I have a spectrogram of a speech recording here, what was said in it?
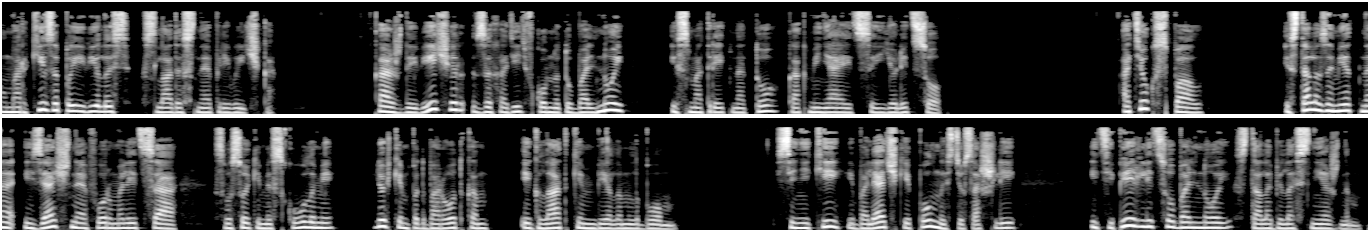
У маркиза появилась сладостная привычка. Каждый вечер заходить в комнату больной и смотреть на то, как меняется ее лицо. Отек спал, и стала заметна изящная форма лица с высокими скулами, легким подбородком и гладким белым лбом. Синяки и болячки полностью сошли, и теперь лицо больной стало белоснежным.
